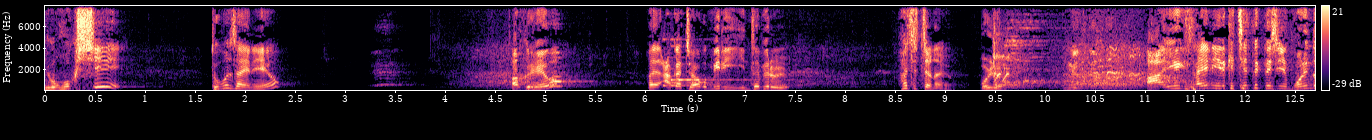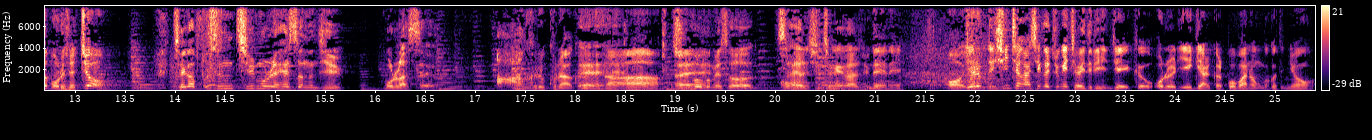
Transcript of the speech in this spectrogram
이거 혹시 두 분 사연이에요? 아, 그래요? 아니, 아까 저하고 미리 인터뷰를 하셨잖아요. 뭘요? 아, 이 사연이 이렇게 채택되시니 본인도 모르셨죠? 제가 무슨 질문을 했었는지 몰랐어요. 아, 그렇구나, 그렇구나. 네. 술 네. 먹으면서 사연 신청해가지고. 네네. 어, 여러분들이 신청하신 것 중에 저희들이 이제 그 오늘 얘기할 걸 뽑아놓은 거거든요.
